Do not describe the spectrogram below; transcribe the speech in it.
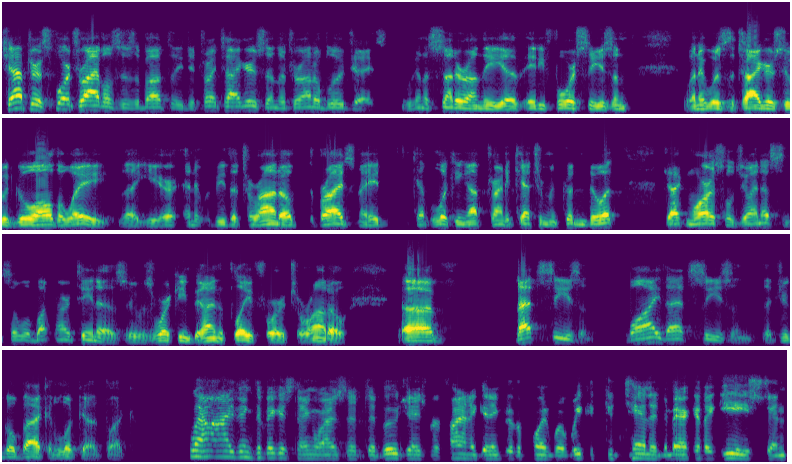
chapter of Sports Rivals is about the Detroit Tigers and the Toronto Blue Jays. We're going to center on the uh, 84 season when it was the Tigers who would go all the way that year, and it would be the Toronto, the bridesmaid, kept looking up, trying to catch him and couldn't do it. Jack Morris will join us, and so will Buck Martinez, who was working behind the plate for Toronto. Uh, that season, why that season that you go back and look at, Buck? Well, I think the biggest thing was that the Blue Jays were finally getting to the point where we could contend in the American League East, and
